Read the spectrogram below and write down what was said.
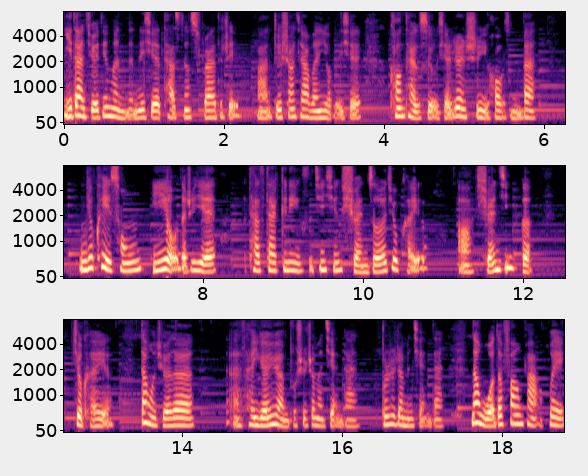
一旦决定了你的那些 testing strategy 啊，对上下文有了一些 context 有些认识以后怎么办？你就可以从已有的这些 test techniques 进行选择就可以了啊，选几个就可以了。但我觉得，呃，它远远不是这么简单，不是这么简单。那我的方法会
